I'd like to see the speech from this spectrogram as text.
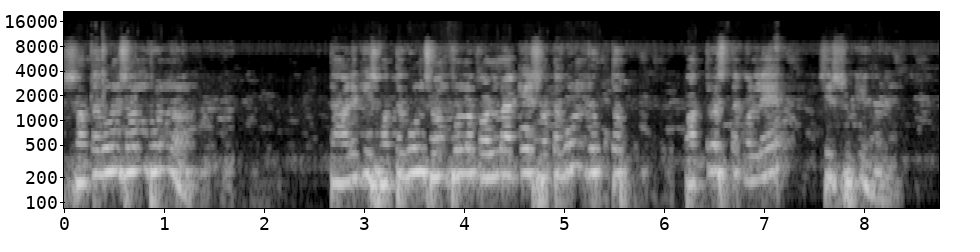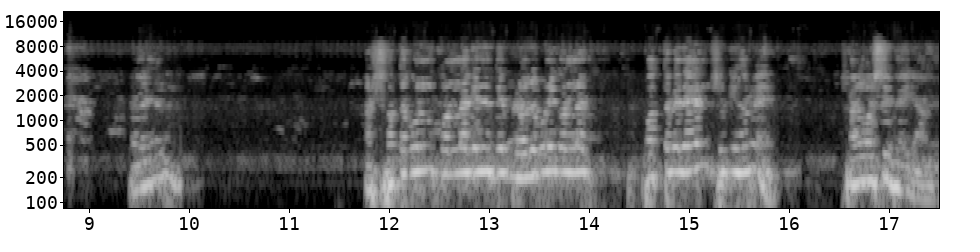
শতগুণ সম্পূর্ণ, তাহলে কি শতগুণ সম্পূর্ণ কন্যাকে শতগুণ যুক্ত পাত্রস্থ করলে সে সুখী হবে? আর শতগুণ কন্যাকে যদি রজগুণী কন্যা পত্রকে দেন, সুখী হবে? সাংঘর্ষিক হয়ে যাবে।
